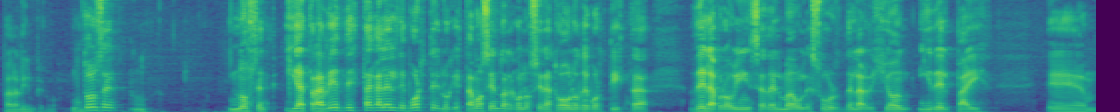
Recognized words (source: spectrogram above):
paralímpico. Entonces, no se y a través de esta gala del deporte, lo que estamos haciendo es reconocer a todos los deportistas de la provincia, del Maule Sur, de la región y del país. Eh,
